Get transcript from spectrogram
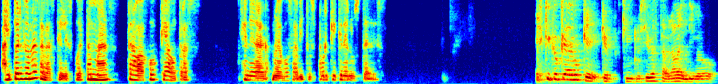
hay personas a las que les cuesta más trabajo que a otras generar nuevos hábitos. ¿Por qué creen ustedes? Es que creo que algo que, que, inclusive hasta hablaba el libro,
